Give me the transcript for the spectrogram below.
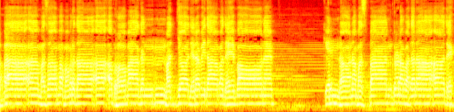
अपामसोममृता अभोमागन्मज्योतिरविदामदेवोन् किन्नो नमस्मान् कृणवदनादिः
